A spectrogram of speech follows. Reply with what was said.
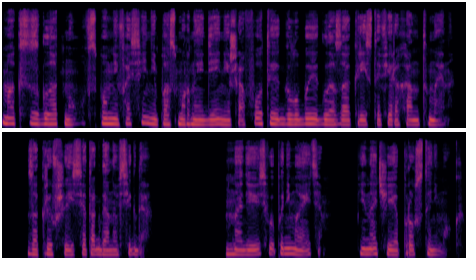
Макс сглотнул, вспомнив осенний пасмурный день и шафоты голубые глаза Кристофера Хантмена закрывшиеся тогда навсегда. Надеюсь, вы понимаете. Иначе я просто не мог.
